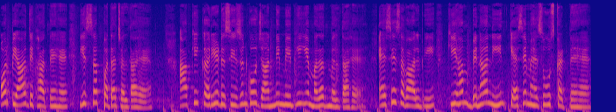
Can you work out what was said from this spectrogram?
और प्यार दिखाते हैं, ये सब पता चलता है। आपके करियर डिसीज़न को जानने में भी ये मदद मिलता है। ऐसे सवाल भी कि हम बिना नींद कैसे महसूस करते हैं?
